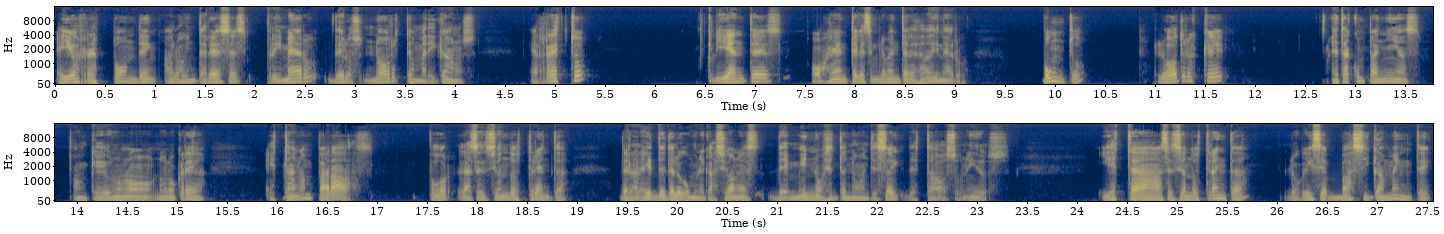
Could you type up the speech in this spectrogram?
Ellos responden a los intereses primero de los norteamericanos. El resto, clientes o gente que simplemente les da dinero. Punto. Lo otro es que estas compañías, aunque uno no, lo crea, están amparadas por la sección 230 de la Ley de Telecomunicaciones de 1996 de Estados Unidos. Y esta sección 230 lo que dice básicamente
